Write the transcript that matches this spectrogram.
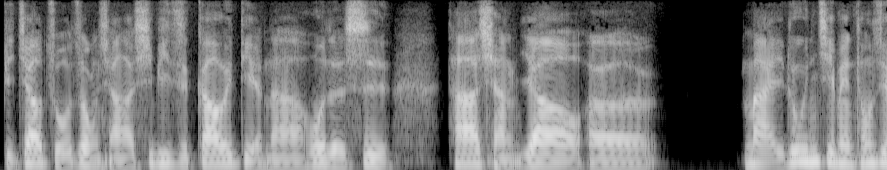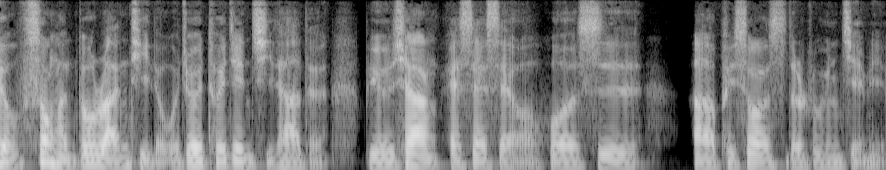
比较着重想要 CP 值高一点啊，或者是他想要呃买录音界面，同时有送很多软体的，我就会推荐其他的，比如像 SSL 或者是呃 Presonus 的录音界面。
